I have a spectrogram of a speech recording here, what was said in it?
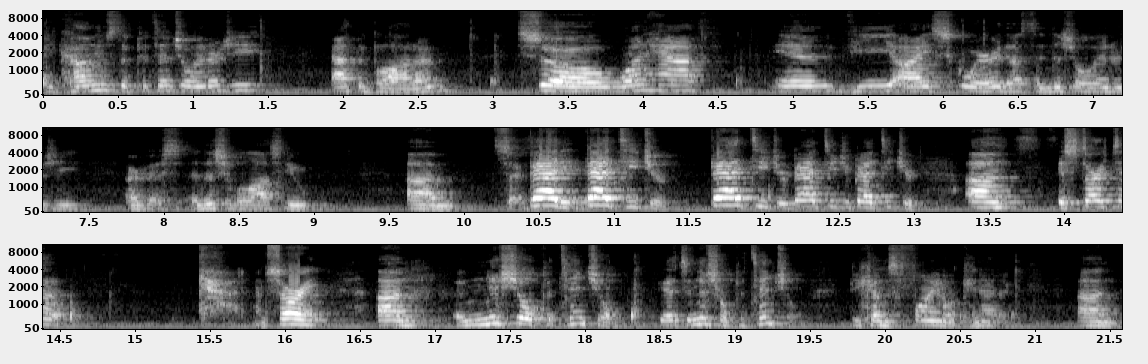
becomes the potential energy at the bottom. So 1 half mvi squared, that's the initial energy, or initial velocity. Um, so bad, bad teacher, bad teacher, bad teacher, bad teacher. Um, it starts out, God, I'm sorry, um, initial potential, that's initial potential, becomes final kinetic um,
